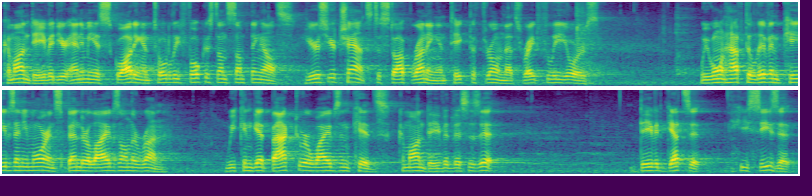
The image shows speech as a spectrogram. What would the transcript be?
Come on, David, your enemy is squatting and totally focused on something else. Here's your chance to stop running and take the throne that's rightfully yours. We won't have to live in caves anymore and spend our lives on the run. We can get back to our wives and kids. Come on, David, this is it. David gets it, he sees it.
